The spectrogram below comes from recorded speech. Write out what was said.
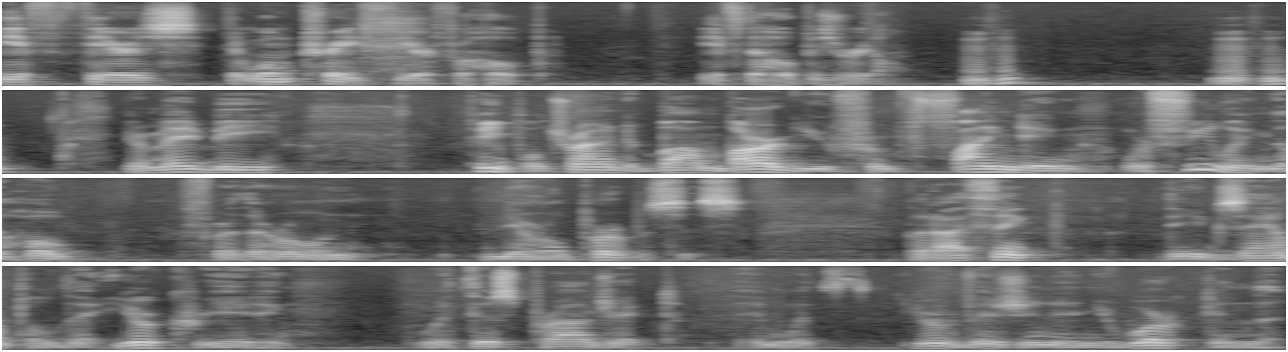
if there's that won't trade fear for hope, if the hope is real. There may be people trying to bombard you from finding or feeling the hope for their own narrow purposes. But I think the example that you're creating with this project and with your vision and your work and the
